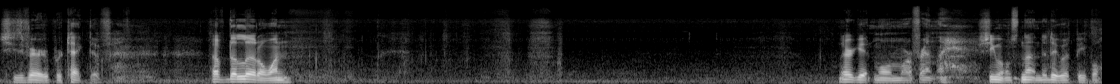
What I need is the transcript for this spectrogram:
she's very protective of the little one they're getting more and more friendly. She wants nothing to do with people.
